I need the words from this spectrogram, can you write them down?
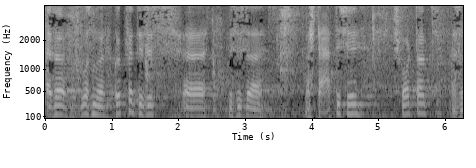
Also, was mir gut gefällt, das ist, äh, das ist eine, eine statische Sportart. Also,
